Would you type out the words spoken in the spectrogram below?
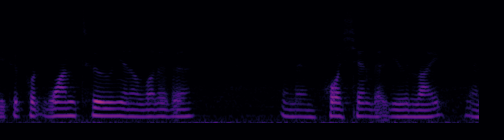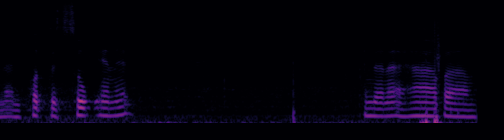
you could put one two you know whatever and then portion that you like and then put the soup in it and then I have um,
